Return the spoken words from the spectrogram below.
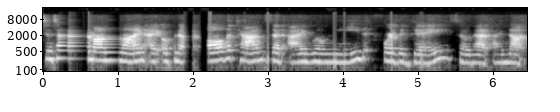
since I'm online, I open up all the tabs that I will need for the day so that I'm not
